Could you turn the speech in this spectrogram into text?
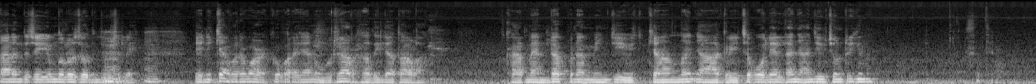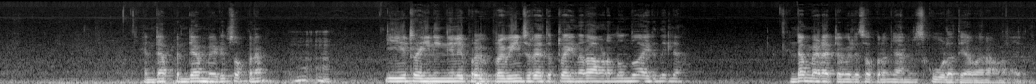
താൻ എന്ത് ചെയ്യും എന്നുള്ളൊരു ചോദ്യം ചോദിച്ചില്ലേ? എനിക്ക് അവരെ വഴക്ക് പറയാൻ ഒരു അർഹത ഇല്ലാത്ത ആളാണ്. കാരണം എന്റെ അപ്പനും അമ്മയും ജീവിക്കണം എന്ന് ഞാൻ ആഗ്രഹിച്ച പോലെയല്ല ഞാൻ ജീവിച്ചുകൊണ്ടിരിക്കുന്നത് സത്യം. എന്റെ അപ്പന്റെ അമ്മയുടെയും സ്വപ്നം. ഈ ട്രെയിനിങ്ങിൽ പ്രവീൺ ചെറിയത്ത് ട്രെയിനർ ആവണമെന്നൊന്നും ആയിരുന്നില്ല. എന്റെ അമ്മയുടെ ഏറ്റവും വലിയ സ്വപ്നം ഞാനൊരു സ്കൂൾ അധ്യാപകനാവണമായിരുന്നു.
